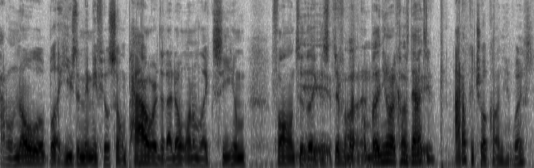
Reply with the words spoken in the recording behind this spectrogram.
I don't know, but like, he used to make me feel so empowered that I don't want to like see him fall into like this different. But, but you know what it comes down to? I don't control Kanye West,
